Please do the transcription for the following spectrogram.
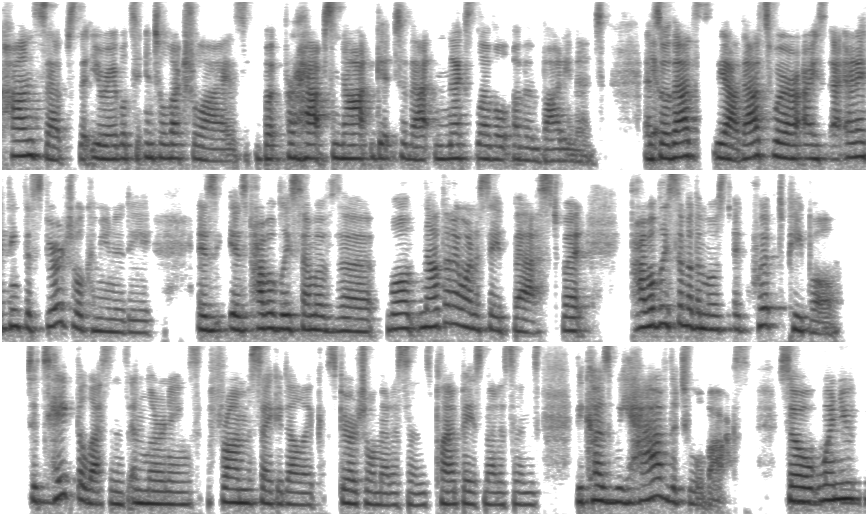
concepts that you're able to intellectualize but perhaps not get to that next level of embodiment. And yep. so that's yeah, that's where I and I think the spiritual community is is probably some of the well not that I want to say best, but probably some of the most equipped people to take the lessons and learnings from psychedelic spiritual medicines, plant based medicines, because we have the toolbox. So mm-hmm. when you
